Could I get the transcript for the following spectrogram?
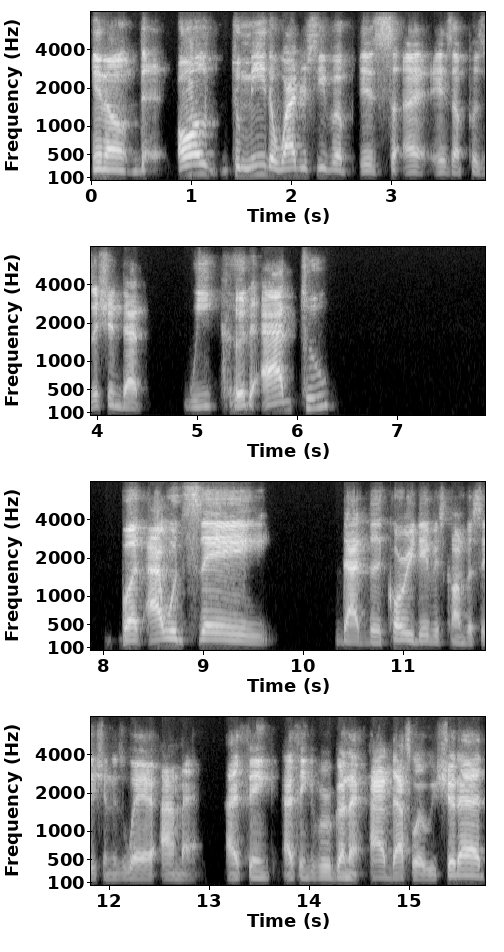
you know, the, all to me, the wide receiver is uh, is a position that we could add to, but I would say that the Corey Davis conversation is where I'm at. I think I think if we are gonna add, that's where we should add.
